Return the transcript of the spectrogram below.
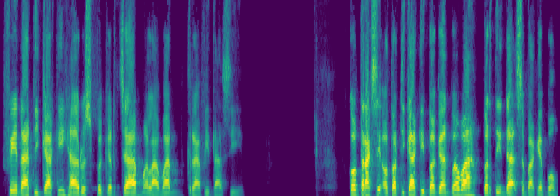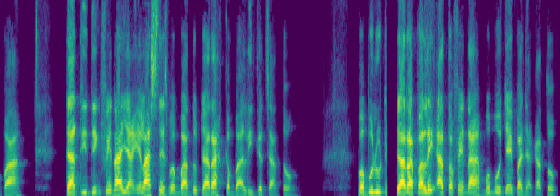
vena di kaki harus bekerja melawan gravitasi. Kontraksi otot di kaki bagian bawah bertindak sebagai pompa, dan dinding vena yang elastis membantu darah kembali ke jantung. Pembuluh darah balik atau vena mempunyai banyak katup.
